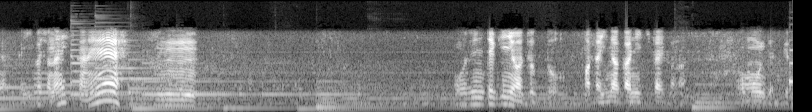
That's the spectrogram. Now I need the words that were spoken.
なんかいい場所ないっすかね。うん。個人的にはちょっと、また田舎に行きたいかな思うんですけど、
